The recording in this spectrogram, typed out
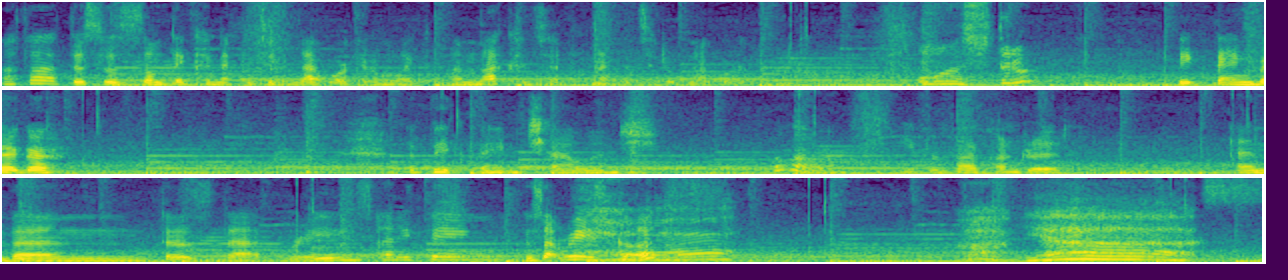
I thought this was something connected to the network, and I'm like, I'm not connected to the network. Oh, Big Bang Burger. The Big Bang Challenge. Huh, ah, eat for 500. And then, does that raise anything? Does that raise good? yes!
